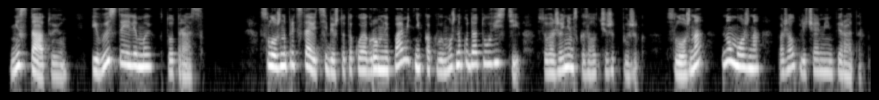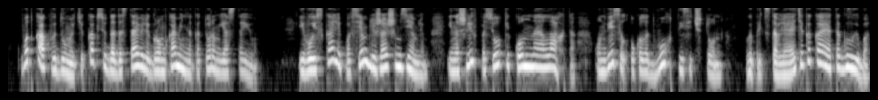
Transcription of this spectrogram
ни статую. И выстояли мы в тот раз. Сложно представить себе, что такой огромный памятник, как вы, можно куда-то увезти, с уважением сказал Чижик-Пыжик. Сложно, но можно, пожал плечами император. Вот как вы думаете, как сюда доставили гром камень, на котором я стою? Его искали по всем ближайшим землям и нашли в поселке Конная Лахта. Он весил около двух тысяч тонн. Вы представляете, какая это глыба?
